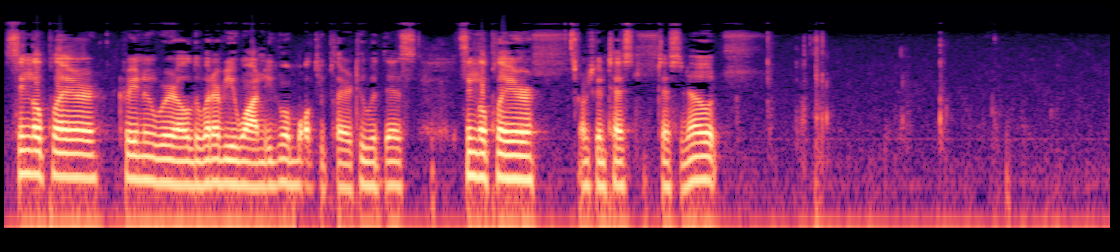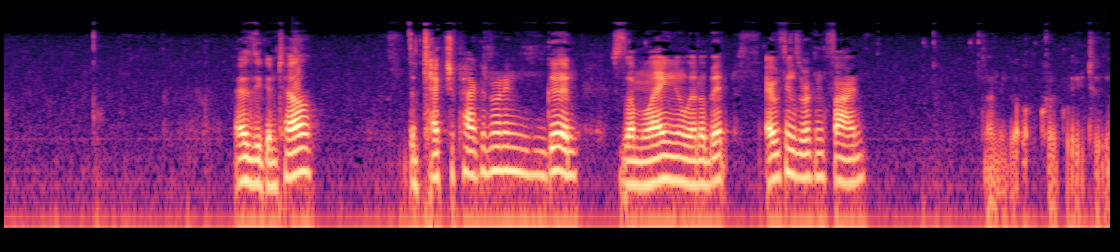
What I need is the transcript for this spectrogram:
single player, create a new world, whatever you want. You can go multiplayer too with this. Single player, I'm just gonna test test it out. As you can tell, the texture pack is running good, so I'm lagging a little bit. Everything's working fine. Let me go quickly to.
